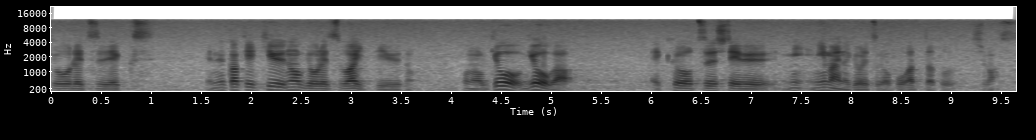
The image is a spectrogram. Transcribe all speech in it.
行列 x n×q の行列 y っていうのこの行行が共通している 2, 2枚の行列がこうあったとします。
